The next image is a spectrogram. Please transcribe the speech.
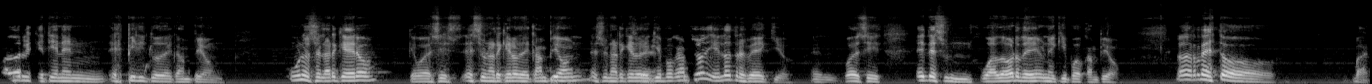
jugadores que tienen espíritu de campeón. Uno es el arquero, que vos decís, es un arquero de campeón, es un arquero de Sí. equipo campeón, y el otro es Vecchio. El- Vos decís, este es un jugador de un equipo campeón. Lo del resto, bueno,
